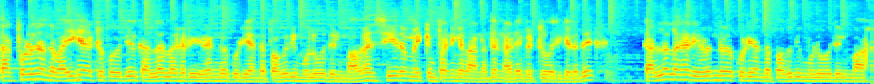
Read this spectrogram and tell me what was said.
தற்பொழுது அந்த வைகையாற்று பகுதியில் கள்ளழகர் இறங்கக்கூடிய அந்த பகுதி முழுவதிலுமாக சீரமைக்கும் பணிகளானது நடைபெற்று வருகிறது. கள்ளழகர் எழுந்தக்கூடிய அந்த பகுதி முழுவதிலுமாக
